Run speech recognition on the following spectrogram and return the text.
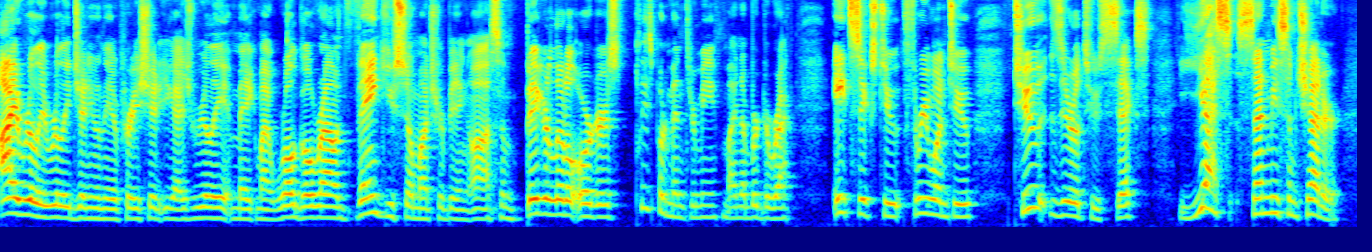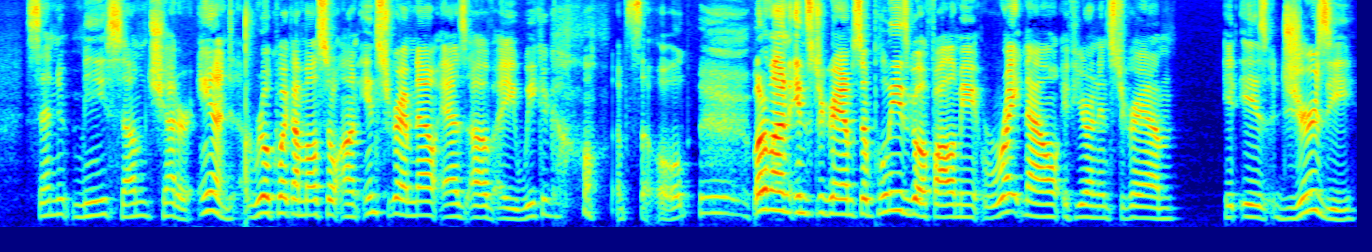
I really, really genuinely appreciate it. You guys really make my world go round. Thank you so much for being awesome. Big or little orders, please put them in through me. My number direct 862 312 2026. Yes, send me some cheddar. Send me some cheddar. And real quick, I'm also on Instagram now as of a week ago. I'm so old. But I'm on Instagram, so please go follow me right now if you're on Instagram. It is Jersey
